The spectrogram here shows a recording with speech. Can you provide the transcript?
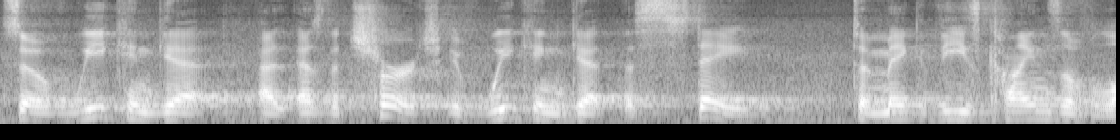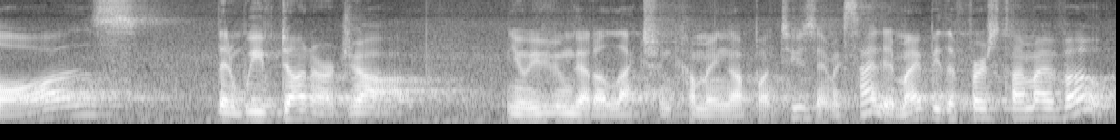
So if we can get, as the church, if we can get the state to make these kinds of laws, then we've done our job. You know, we've even got election coming up on Tuesday. I'm excited. It might be the first time I vote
